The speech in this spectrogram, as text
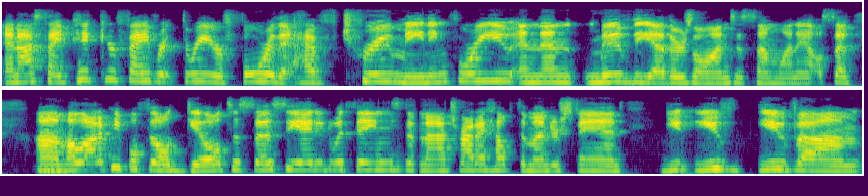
And I say, pick your favorite three or four that have true meaning for you, and then move the others on to someone else. So, um, a lot of people feel guilt associated with things, and I try to help them understand you, you've you've um,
